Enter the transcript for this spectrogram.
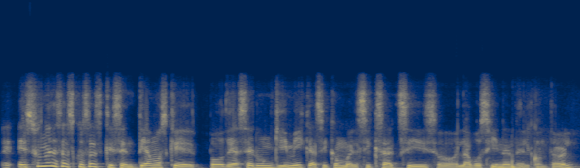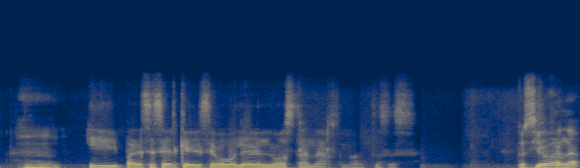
E, es una de esas cosas que sentíamos que podía ser un gimmick, así como el Six Axis o la bocina en el control. Y parece ser que se va a volver el nuevo estándar, ¿no? Entonces. Pues sí, ojalá.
